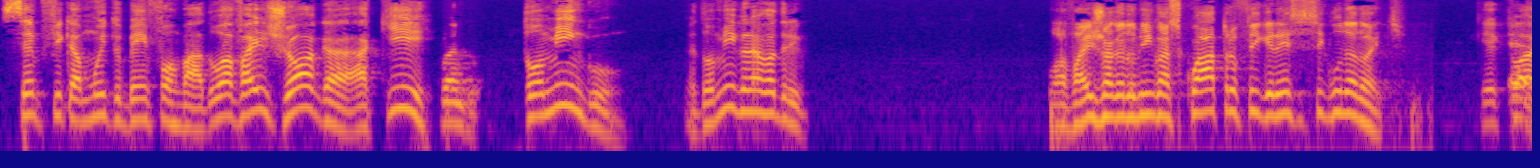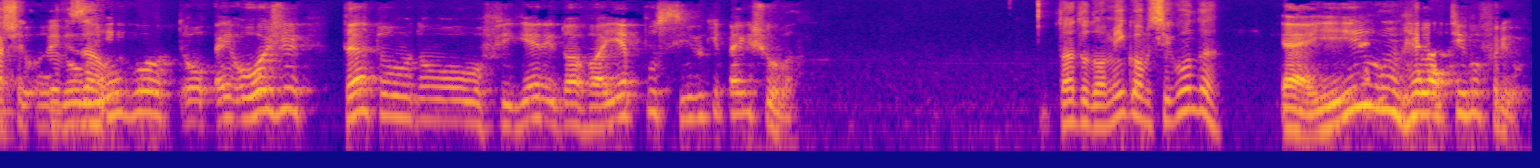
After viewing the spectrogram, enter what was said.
sempre fica muito bem informado. O Havaí joga aqui. Quando? Domingo. É domingo, né, Rodrigo? O Havaí joga domingo às quatro, o Figueirense segunda noite. O que, que tu é, acha de previsão? Domingo, hoje, tanto do Figueira e do Havaí, é possível que pegue chuva. Tanto domingo como segunda? É, e um relativo frio.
